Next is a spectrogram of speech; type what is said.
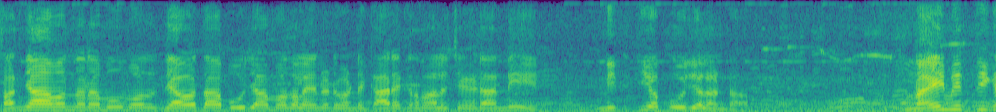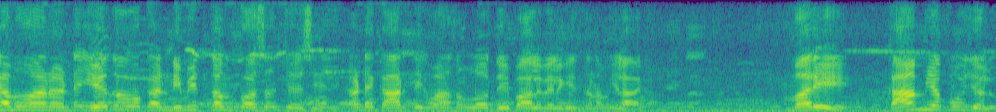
సంధ్యావందనము మొద దేవతా పూజ మొదలైనటువంటి కార్యక్రమాలు చేయడాన్ని నిత్య పూజలు అంటారు. నైమిత్తికము అని అంటే ఏదో ఒక నిమిత్తం కోసం చేసేది. అంటే కార్తీక మాసంలో దీపాలు వెలిగించడం ఇలాగా. మరి కామ్య పూజలు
